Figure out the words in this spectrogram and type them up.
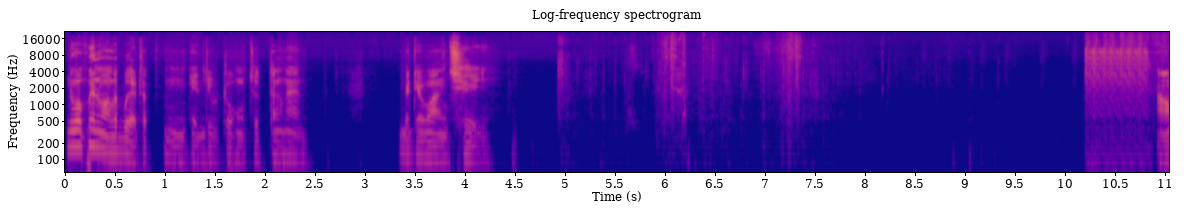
นึกว่าเพื่อนวางระเบิดครับอืเห็นอยู่ตรงจุดตั้งนาน ไม่ได้วางเฉยเอา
